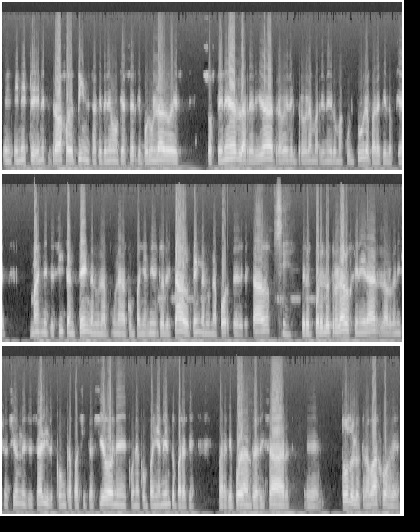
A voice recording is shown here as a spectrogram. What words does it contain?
en, este, en este trabajo de pinzas que tenemos que hacer, que por un lado es sostener la realidad a través del programa Río Negro Más Cultura para que los que más necesitan tengan un acompañamiento del Estado, tengan un aporte del Estado, sí. pero por el otro lado generar la organización necesaria con capacitaciones, con acompañamiento para que, para que puedan realizar eh, todos los trabajos de,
